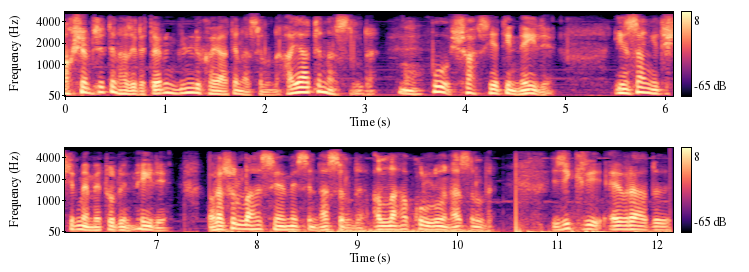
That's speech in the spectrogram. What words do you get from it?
Akşemseddin Hazretleri'nin günlük hayatı nasıldı? Hayatı nasıldı? Evet. Bu şahsiyeti neydi? İnsan yetiştirme metodu neydi? Resulullah'ı sevmesi nasıldı? Allah'a kulluğu nasıldı? Zikri, evradı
